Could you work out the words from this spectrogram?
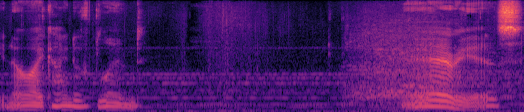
You know, I kind of blend. There he is.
